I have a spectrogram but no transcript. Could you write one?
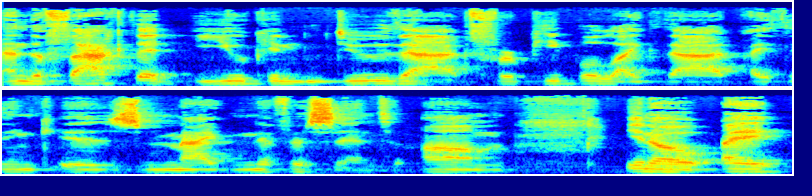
And the fact that you can do that for people like that, I think is magnificent. Um, you know, I,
